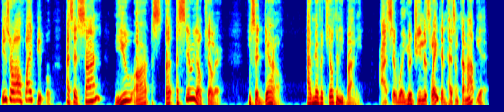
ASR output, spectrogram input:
These are all white people. I said, son, you are a, a serial killer. He said, Daryl, I've never killed anybody. I said, well, your gene is latent, hasn't come out yet.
